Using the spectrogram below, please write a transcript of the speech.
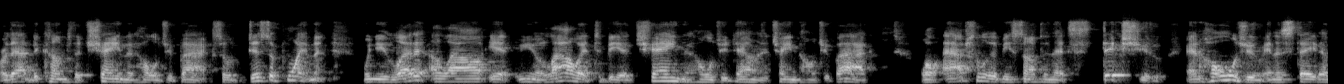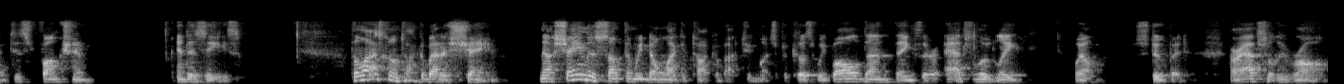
or that becomes the chain that holds you back. So disappointment, when you let it allow it, you allow it to be a chain that holds you down and a chain that holds you back, will absolutely be something that sticks you and holds you in a state of dysfunction and disease. The last one I'll talk about is shame. Now, shame is something we don't like to talk about too much because we've all done things that are absolutely well, stupid or absolutely wrong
